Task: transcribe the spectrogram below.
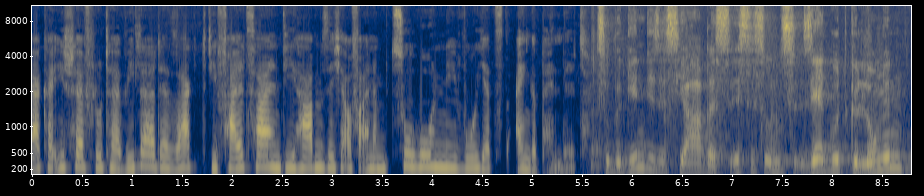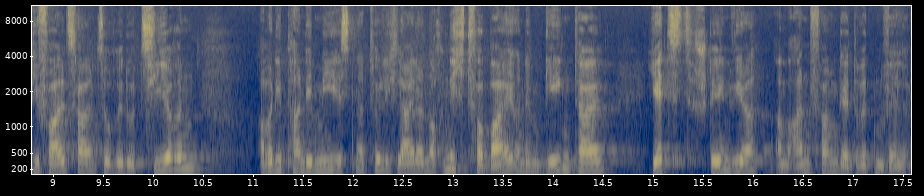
RKI-Chef Lothar Wieler, der sagt, die Fallzahlen, die haben sich auf einem zu hohen Niveau jetzt eingependelt. Zu Beginn dieses Jahres ist es uns sehr gut gelungen, die Fallzahlen zu reduzieren. Aber die Pandemie ist natürlich leider noch nicht vorbei und im Gegenteil, jetzt stehen wir am Anfang der dritten Welle.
